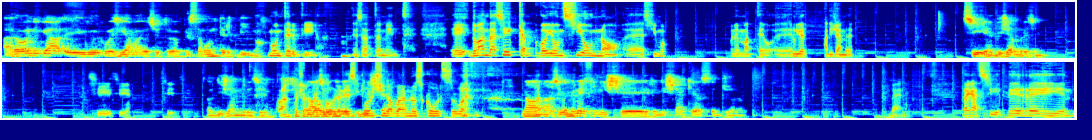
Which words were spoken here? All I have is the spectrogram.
Aronica e come si chiama il centrocampista? Montervino. Montervino, esattamente. Eh, domanda secca, voglio un sì o un no, eh, Simone e Matteo. Eh, a dicembre? Sì, a dicembre sì. Sì, sì, sì, sì. A dicembre sì. Quanto ci no, abbiamo le sporci dopo l'anno scorso? no, no, secondo me finisce, finisce anche la stagione. Bene. Ragazzi, per eh,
